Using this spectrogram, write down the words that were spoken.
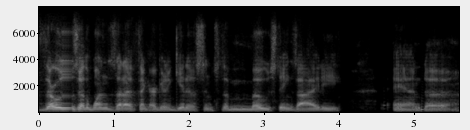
those are the ones that I think are gonna get us into the most anxiety. And, uh,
